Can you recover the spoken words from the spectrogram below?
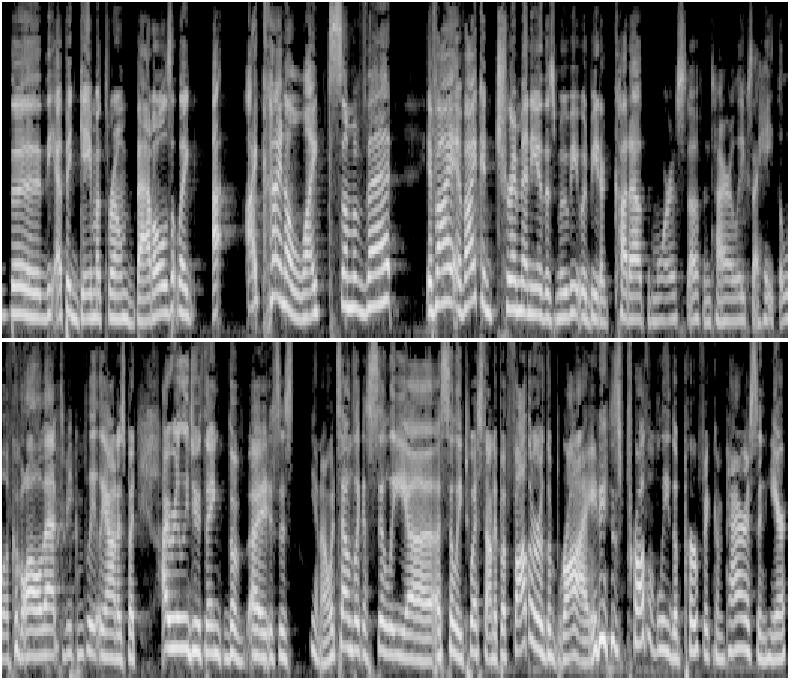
the the epic Game of Thrones battles, like I I kind of liked some of that. If I if I could trim any of this movie, it would be to cut out the Moors stuff entirely because I hate the look of all of that. To be completely honest, but I really do think the uh, it's just you know it sounds like a silly uh, a silly twist on it, but Father of the Bride is probably the perfect comparison here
